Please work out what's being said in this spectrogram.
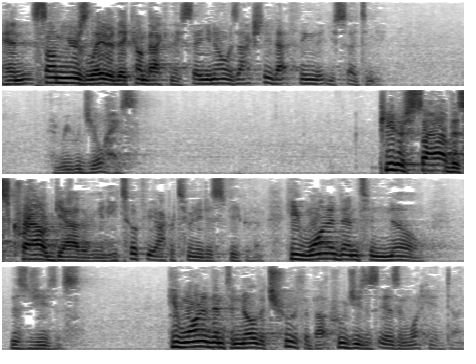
and some years later they come back and they say, you know, it was actually that thing that you said to me. And we rejoice. Peter saw this crowd gathering and he took the opportunity to speak with them. He wanted them to know this Jesus. He wanted them to know the truth about who Jesus is and what he had done.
